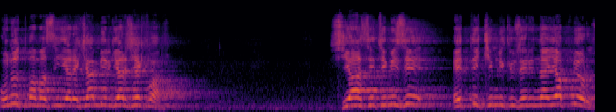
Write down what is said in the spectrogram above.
unutmaması gereken bir gerçek var. Siyasetimizi etnik kimlik üzerinden yapmıyoruz.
